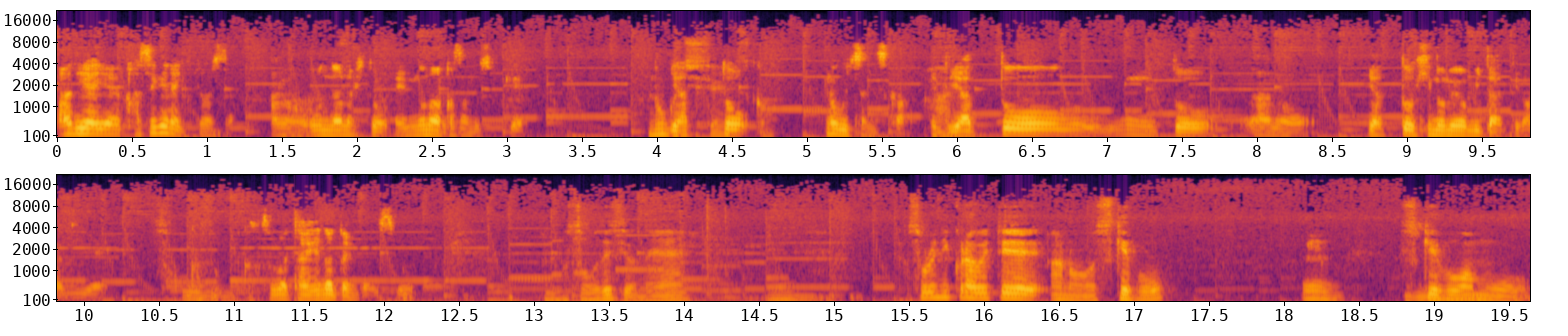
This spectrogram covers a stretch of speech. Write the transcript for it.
あ、いやいや、稼げないって言ってました。あの、女の人、え、野中さんでしたっけ？野口選手ですか？野口さんですか、えっと、はいやっと、うんと、あの、やっと日の目を見たって感じで。そっかそっか。それは大変だったみたいですよ。もうそうですよね。それに比べて、あの、スケボー？うん。スケボーはも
